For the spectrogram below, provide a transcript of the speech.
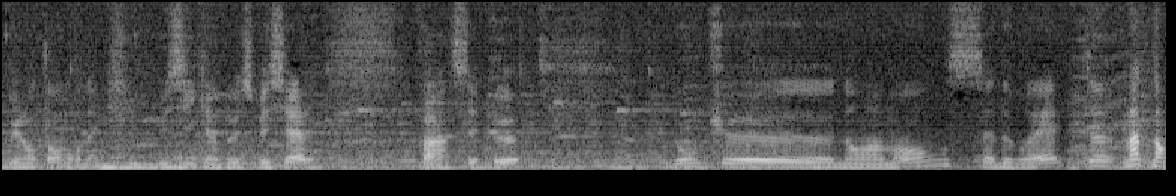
pouvez l'entendre, on a mis une musique un peu spéciale. Enfin, c'est eux. Donc euh, normalement, ça devrait être maintenant.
